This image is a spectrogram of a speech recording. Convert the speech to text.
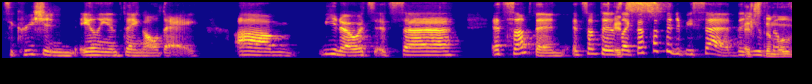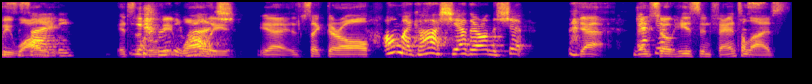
secretion alien thing all day. Um, you know, it's it's uh it's something. It's something. It's, like that's something to be said that it's you've the built a movie WALL-E. It's the Yeah, movie WALL-E. much. Yeah, it's like they're all Oh my gosh, yeah, they're on the ship. yeah. Yeah, and so he's infantilized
